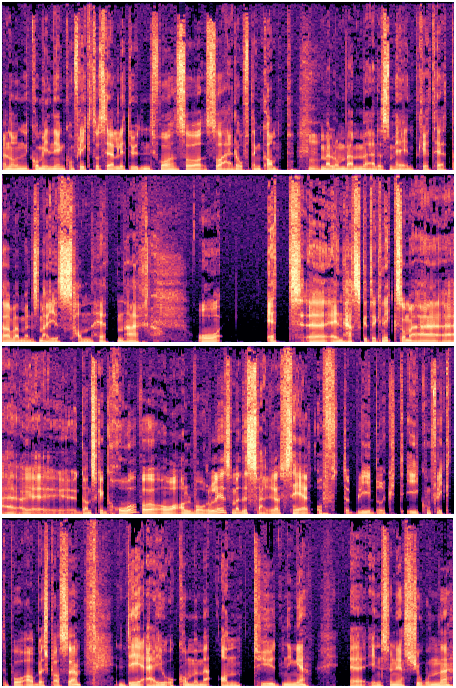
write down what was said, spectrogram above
men når en kommer inn i en konflikt og ser det litt utenfra, så, så er det ofte en kamp mm. mellom hvem er det som har integritet her, hvem er det som eier sannheten her. Og et, eh, en hersketeknikk som er, er eh, ganske grov og, og, alvorlig, som jeg dessverre ser ofte blir brukt i konflikter på arbeidsplasser, det er jo å komme med antydninger, eh, insinuasjoner,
